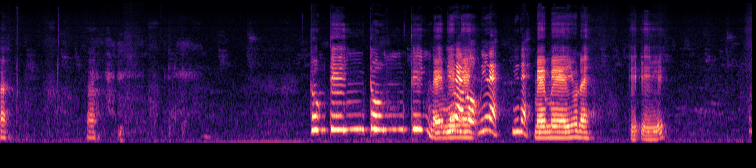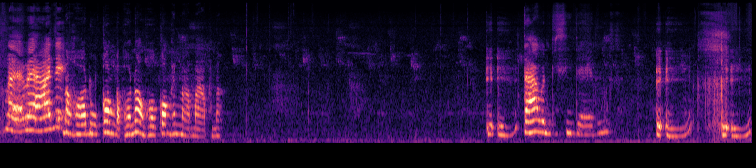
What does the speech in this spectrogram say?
ฮะตุ้งติ้งตุ้งติ้งไหนแม่นี่แหแม่ลูกนี่แหละนี่แหละแม่แม่อยู่ไหนเอ๋เอ๋แม่แม่อันนี้น้องฮอดูกล้องกับพ่อน้องพอกล้องให้มามาพันนะเอ๊ะเอ๊ะตามันสีแดงเอ๊ะเอ๊ะเอ๊ะเอ๊ะ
